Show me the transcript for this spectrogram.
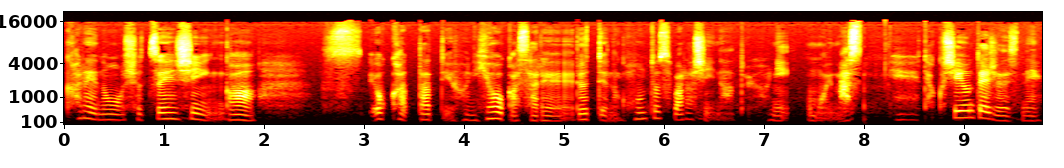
彼の出演シーンが良かったっていうふうに評価されるっていうのが本当素晴らしいなという。ふうに思います。えー、タクシー運転手ですね、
